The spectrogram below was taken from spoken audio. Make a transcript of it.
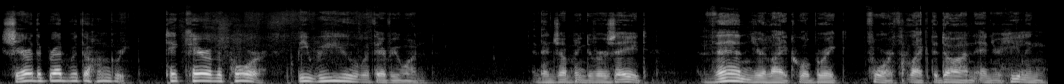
share the bread with the hungry, take care of the poor, be real with everyone. And then jumping to verse 8 then your light will break forth like the dawn, and your healing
